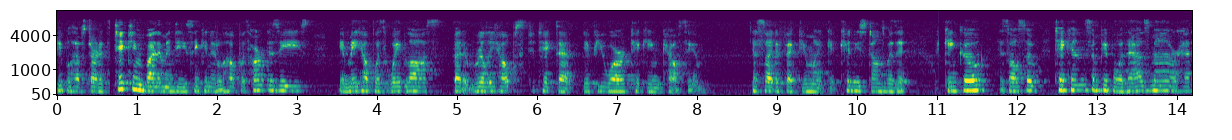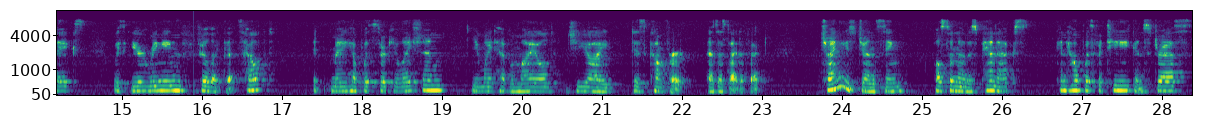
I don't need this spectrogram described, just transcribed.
People have started taking vitamin D thinking it'll help with heart disease. It may help with weight loss, but it really helps to take that if you are taking calcium. A side effect, you might get kidney stones with it Ginkgo is also taken. Some people with asthma or headaches with ear ringing feel like that's helped. It may help with circulation. You might have a mild GI discomfort as a side effect. Chinese ginseng, also known as Panax, can help with fatigue and stress,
